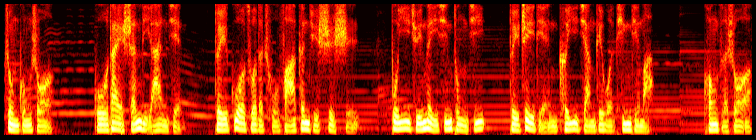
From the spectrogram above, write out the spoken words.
仲公说。古代审理案件，对过错的处罚根据事实，不依据内心动机。对这点可以讲给我听听吗？孔子说，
